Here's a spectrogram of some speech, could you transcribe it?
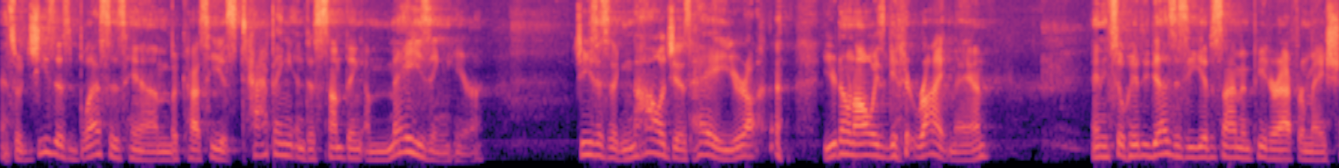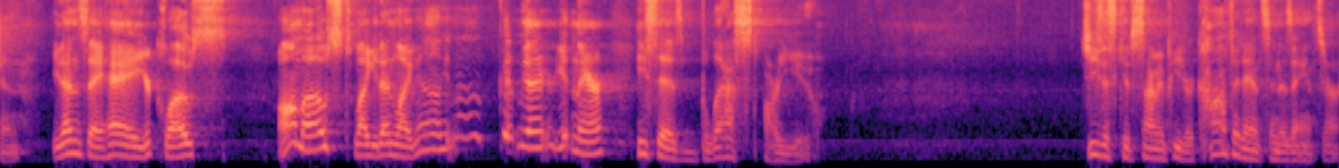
And so Jesus blesses him because he is tapping into something amazing here. Jesus acknowledges, hey, you're, you don't always get it right, man. And so what he does is he gives Simon Peter affirmation. He doesn't say, hey, you're close. Almost. Like he doesn't like, oh, you know, you're getting there. He says, blessed are you. Jesus gives Simon Peter confidence in his answer.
